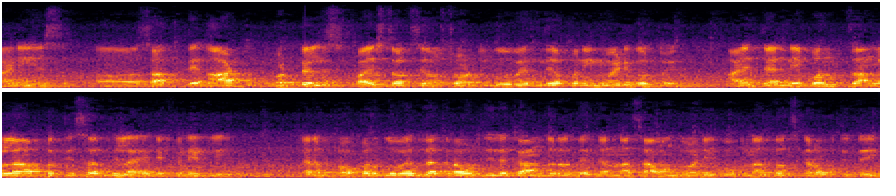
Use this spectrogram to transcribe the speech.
आणि सात ते आठ hotels five star seven star hotel गोव्यातले आपण इन्व्हाइट करतोय. आणि त्यांनी पण चांगला प्रतिसाद दिला आहे डेफिनेटली कारण प्रॉपर गोव्यातला क्राऊड तिथे काम करत आहे त्यांना सावंतवाडी कोकणातच क्राऊड तिथे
